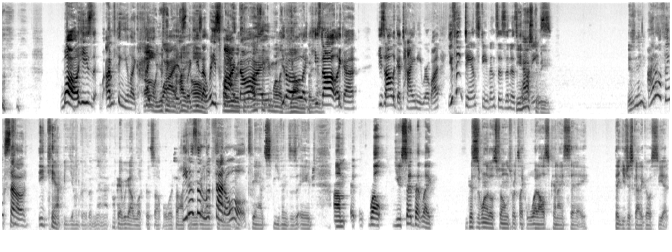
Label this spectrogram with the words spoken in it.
well, he's. I'm thinking like height Oh, thinking wise, height. like he's Oh. at least Oh, you five were thinking- I was thinking nine. more like you know, young, like he's yeah. not like a. He's not like a tiny robot. You think Dan Stevens is in his? he 40s? has to be, isn't he? I don't think so. He can't be younger than that. Okay, we gotta look this up while we're talking. He doesn't look that old. Dan Stevens' age. Um, well, you said that like this is one of those films where it's like, what else can I say? That you just got to go see it.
